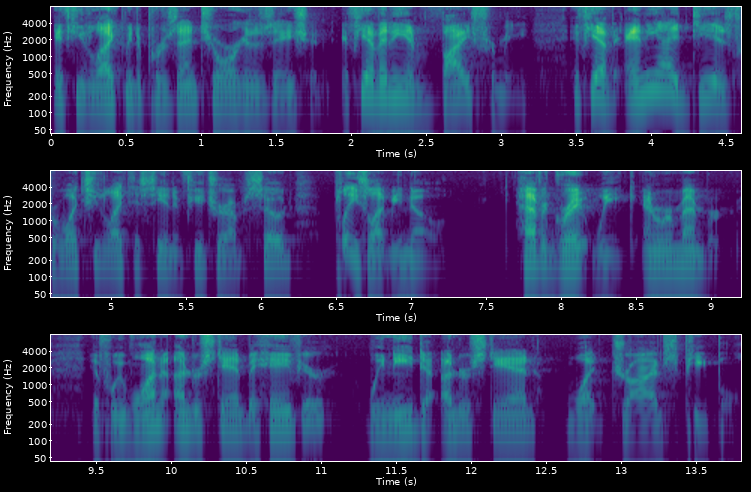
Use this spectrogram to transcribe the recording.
if you'd like me to present to your organization, if you have any advice for me, if you have any ideas for what you'd like to see in a future episode, please let me know. Have a great week, and remember if we want to understand behavior, we need to understand what drives people.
